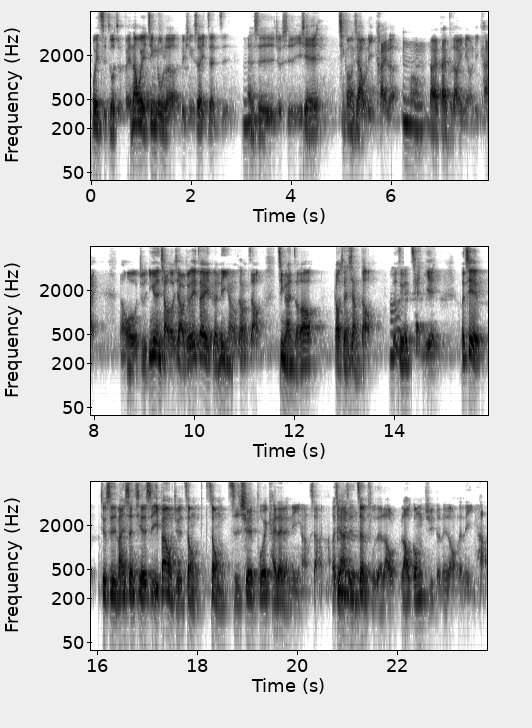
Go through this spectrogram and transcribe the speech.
为此做准备。那我也进入了旅行社一阵子，嗯，但是就是一些情况下我离开了，嗯哦，大概待不到一年我离开，然后就是因缘巧合下，我觉得哎、诶在人力银行上找，竟然找到高山向导的这个产业，而且就是蛮神奇的是，一般我觉得这种这种职缺不会开在人力银行上，而且它是嗯政府的劳劳工局的那种人力银行。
